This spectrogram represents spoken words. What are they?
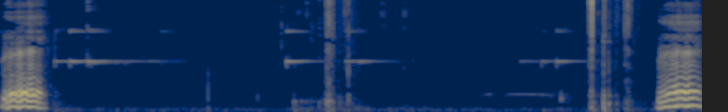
Bé. Bé.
